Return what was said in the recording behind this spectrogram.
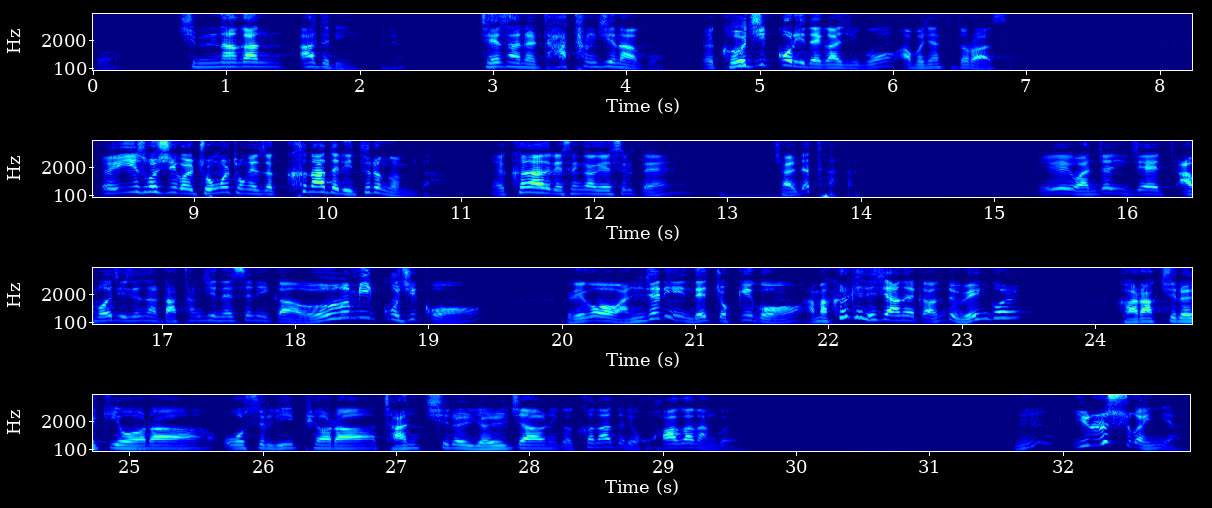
그, 집 나간 아들이 그죠? 재산을 다 탕진하고 거짓골이 돼가지고 아버지한테 돌아왔어요. 이 소식을 종을 통해서 큰 아들이 들은 겁니다. 큰 아들이 생각했을 때 잘 됐다. 이 완전 이제 아버지 재산을 다 탕진했으니까 어미 꾸짖고 그리고 완전히 내쫓기고 아마 그렇게 되지 않을까. 근데 웬걸? 가락지를 끼워라, 옷을 입혀라, 잔치를 열자. 그러니까 큰아들이 화가 난 거예요. 응? 이럴 수가 있냐?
